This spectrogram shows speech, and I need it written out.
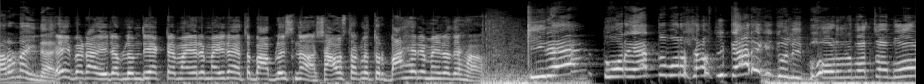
ধারণাই নাই। এই বেটা এডাব্লিউএম দিয়ে একটা মায়েরে মাইরা এত বাবলইস না সাহস থাকলে তোর বাহিরে মাইরা দেখা। কি রে? তোর এত বড় সাহস তুই কারে কি গলি ভোরের বাচ্চা ভোর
